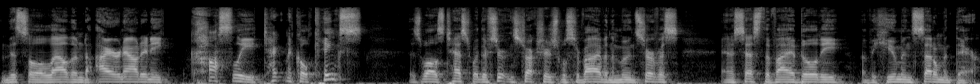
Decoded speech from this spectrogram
And this will allow them to iron out any costly technical kinks, as well as test whether certain structures will survive on the moon's surface and assess the viability of a human settlement there.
